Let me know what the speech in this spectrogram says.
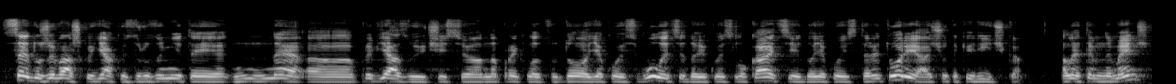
Е, Це дуже важко якось зрозуміти, не е, прив'язуючись, е, наприклад, до якоїсь вулиці, до якоїсь локації, до якоїсь території, а що таке річка. Але тим не менш,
